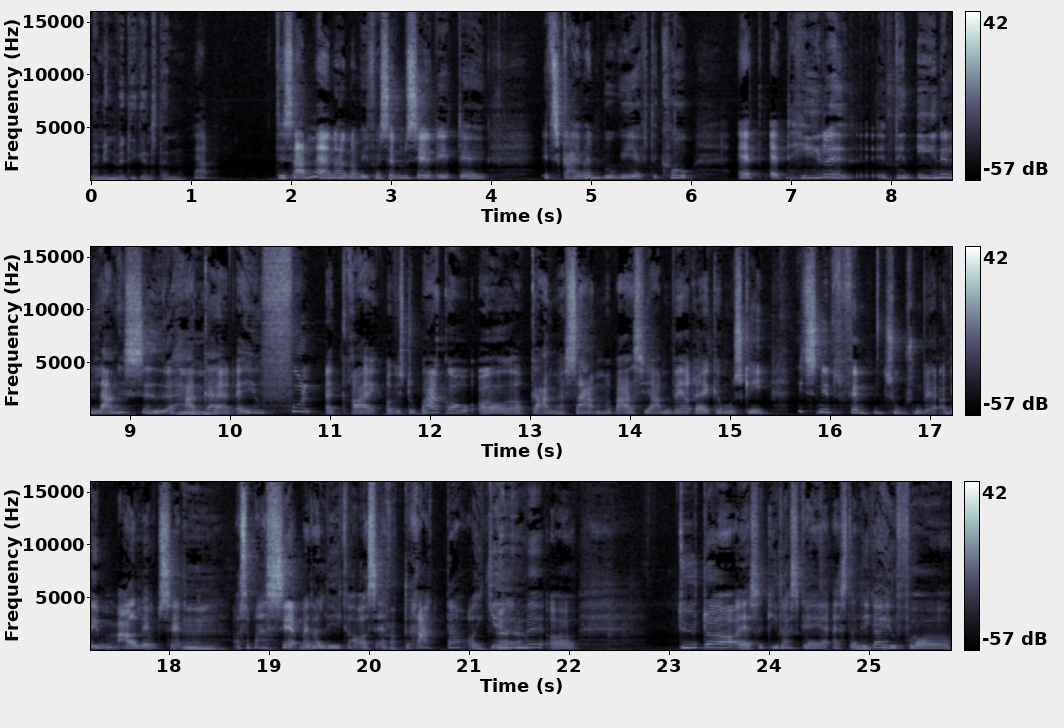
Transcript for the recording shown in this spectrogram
med mine værdigenstande. Ja. Det samme er, når, når vi for eksempel ser et, et, et Skyvand-book i FDK, at, at hele den ene langside af hangaren er jo fuld af grej, og hvis du bare går og, og ganger sammen og bare siger, at hver række er måske i snit 15.000 hver, og det er meget lavt sat, mm. og så bare ser, hvad der ligger, også af dragter og hjelme ja, ja. og dytter, og altså gitterskager, altså der ligger jo for,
